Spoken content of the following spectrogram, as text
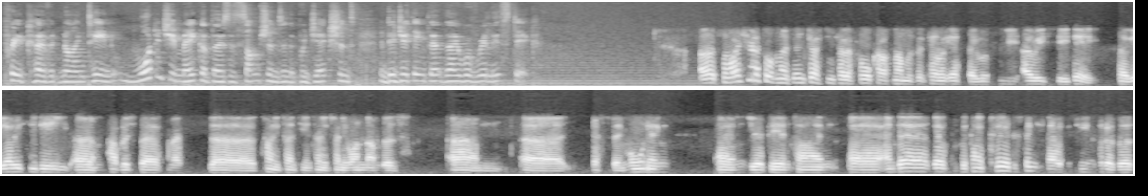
pre COVID 19. What did you make of those assumptions and the projections, and did you think that they were realistic? Uh, so actually, I thought the most interesting set of forecast numbers that came out yesterday was from the OECD. So the OECD um, published their kind of uh, 2020 and 2021 numbers um, uh, yesterday morning, um, European time, uh, and there, the kind of clear distinction there between sort of the,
